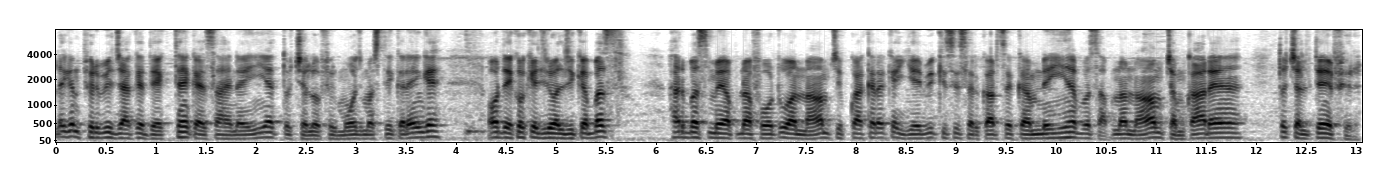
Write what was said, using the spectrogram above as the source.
लेकिन फिर भी जाके देखते हैं कैसा है, नहीं है तो चलो फिर मौज मस्ती करेंगे। और देखो केजरीवाल जी का बस, हर बस में अपना फ़ोटो और नाम चिपका के रखें, ये भी किसी सरकार से कम नहीं है, बस अपना नाम चमका रहे हैं तो चलते हैं फिर।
